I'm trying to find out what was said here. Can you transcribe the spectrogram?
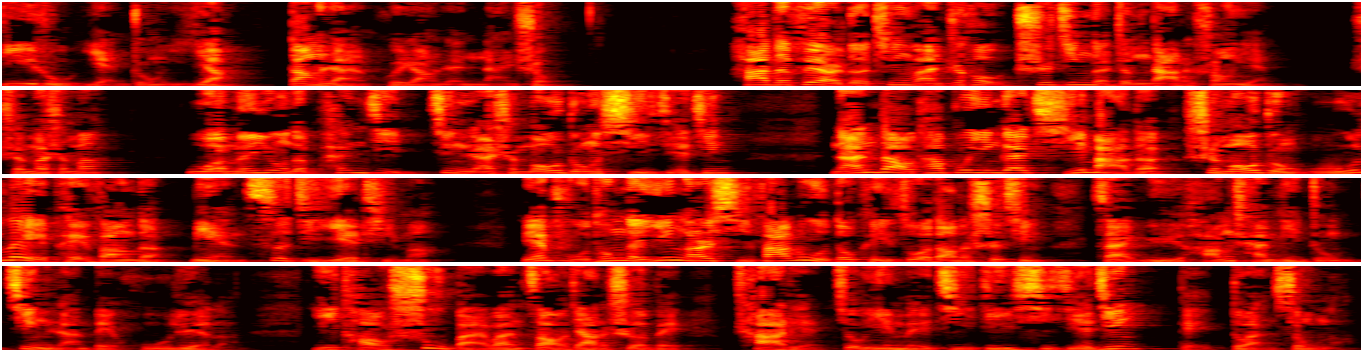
滴入眼中一样，当然会让人难受。”哈德菲尔德听完之后，吃惊的睁大了双眼。什么什么？我们用的喷剂竟然是某种洗洁精？难道它不应该起码的是某种无类配方的免刺激液体吗？连普通的婴儿洗发露都可以做到的事情，在宇航产品中竟然被忽略了。一套数百万造价的设备，差点就因为几滴洗洁精给断送了。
